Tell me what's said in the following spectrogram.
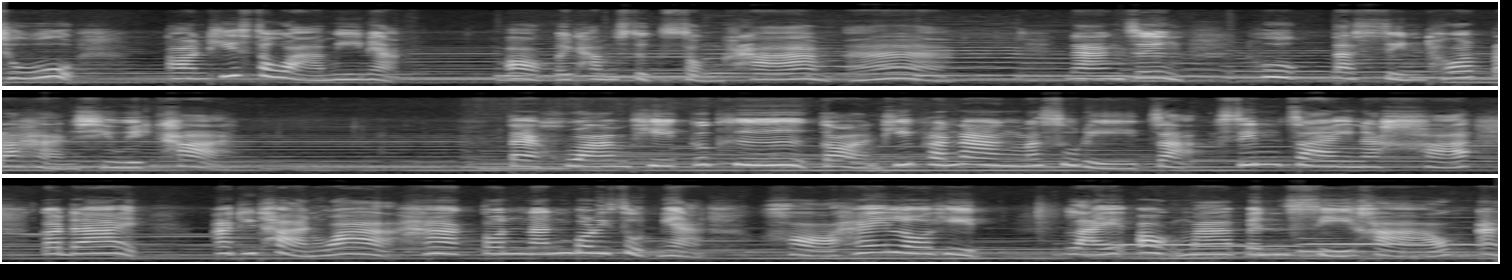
ชู้ ตอนที่สวามีเนี่ยออกไปทำศึกสงครามอ่านางจึงถูกตัดสินโทษประหารชีวิตค่ะ แต่ความพีคก็คือก่อนที่พระนางมัสุรีจะสิ้นใจนะคะ ก็ได้ อธิษฐานว่าหากตนนั้นบริสุทธิ์เนี่ย ขอให้โลหิตไหลออกมาเป็นสีขาว อะ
